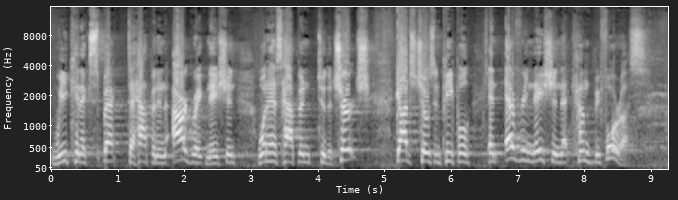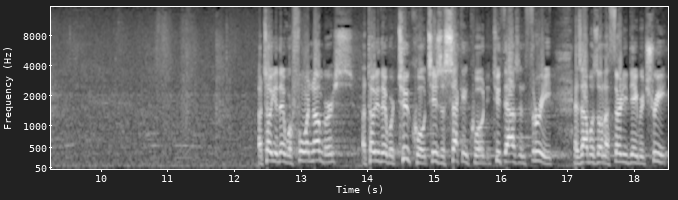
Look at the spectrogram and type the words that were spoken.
we can expect to happen in our great nation what has happened to the church, God's chosen people, and every nation that comes before us. I told you there were four numbers. I told you there were two quotes. Here's a second quote. In 2003, as I was on a 30 day retreat,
